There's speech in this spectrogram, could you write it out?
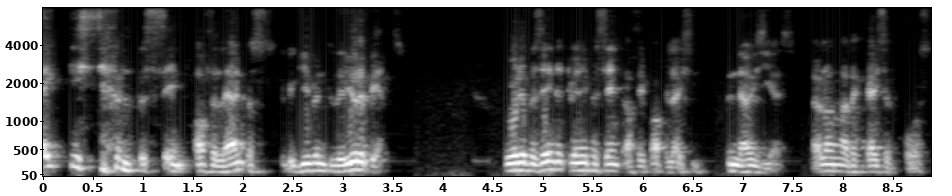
87% of the land was to be given to the Europeans, who represented 20% of the population in those years. No longer the case, of course.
